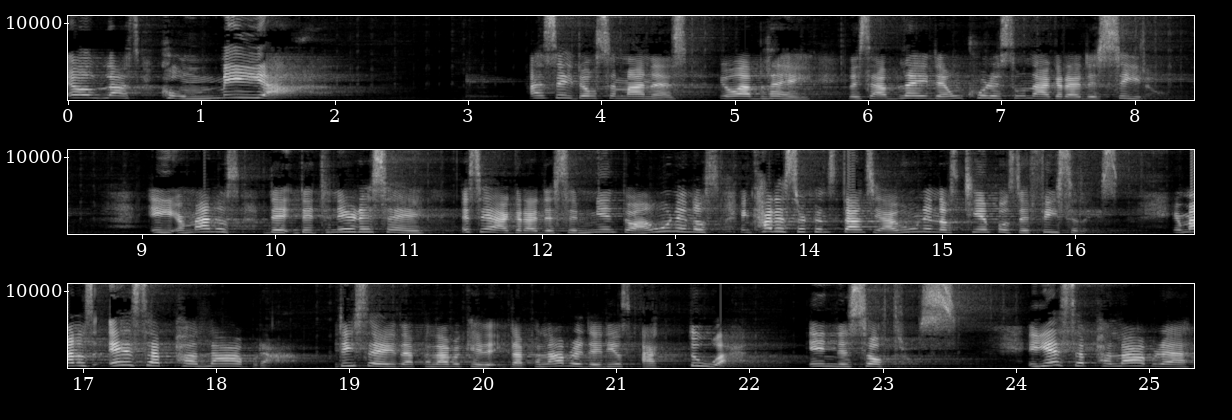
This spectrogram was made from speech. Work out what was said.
Él las comía. Hace dos semanas yo hablé, les hablé de un corazón agradecido. Y hermanos, de, de tener ese, ese agradecimiento aún en, los, en cada circunstancia, aún en los tiempos difíciles. Hermanos, esa palabra, dice la palabra que la palabra de Dios actúa en nosotros. Y esa palabra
